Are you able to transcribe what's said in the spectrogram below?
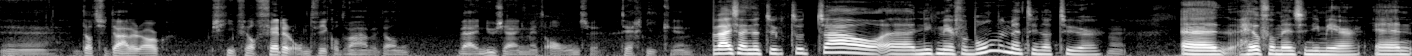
eh, dat ze daardoor ook misschien veel verder ontwikkeld waren dan wij nu zijn met al onze techniek. En, Wij zijn natuurlijk totaal eh, niet meer verbonden met de natuur. Nee. En heel veel mensen niet meer. En,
